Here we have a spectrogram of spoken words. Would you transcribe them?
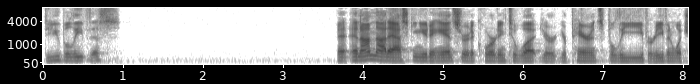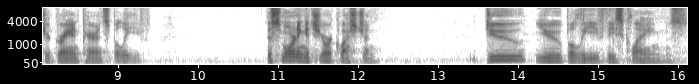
Do you believe this? And I'm not asking you to answer it according to what your, your parents believe or even what your grandparents believe. This morning, it's your question. Do you believe these claims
